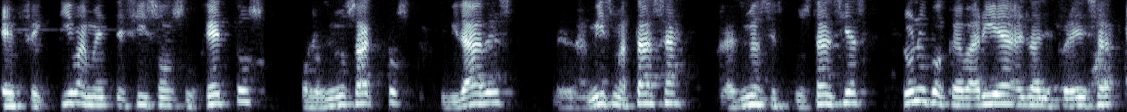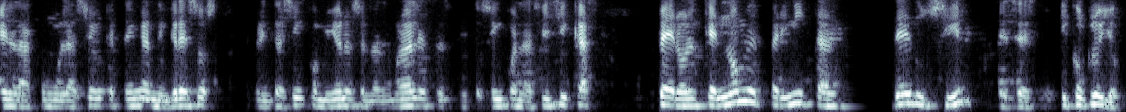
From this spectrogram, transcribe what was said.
efectivamente sí son sujetos por los mismos actos, actividades, de la misma tasa, las mismas circunstancias, lo único que varía es la diferencia en la acumulación que tengan de ingresos, 35 millones en las morales, 3.5 en las físicas, pero el que no me permita deducir es esto. Y concluyo.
